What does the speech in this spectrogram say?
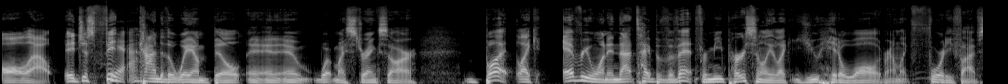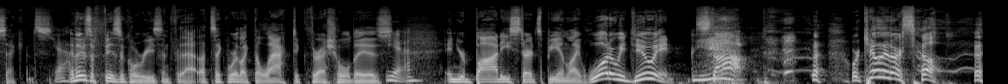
all out. It just fit Yeah. kind of the way I'm built and, and, and what my strengths are. But like everyone in that type of event, for me personally, like you hit a wall around like 45 seconds. Yeah. And there's a physical reason for that. That's like where like the lactic threshold is. Yeah. And your body starts being like, what are we doing? Stop. We're killing ourselves.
